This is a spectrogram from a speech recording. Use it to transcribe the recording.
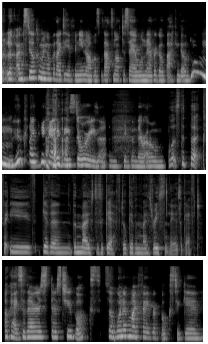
but look, I'm still coming up with ideas for new novels, but that's not to say I will never go back and go, hmm, who can I pick out of these stories and, and give them their own? What's the book that you've given the most as a gift or given the most recently as a gift? Okay, so there's there's two books. So one of my favorite books to give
